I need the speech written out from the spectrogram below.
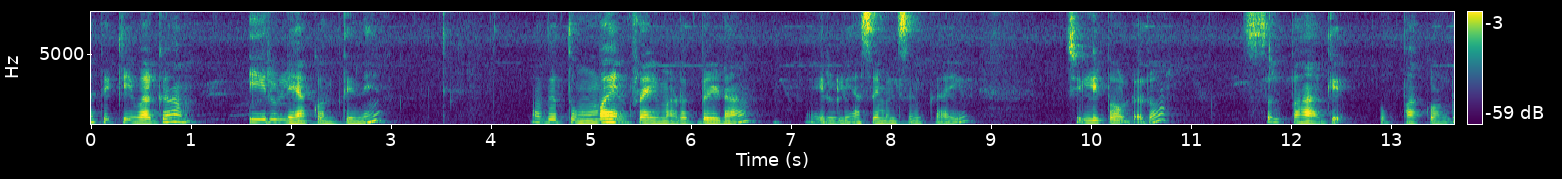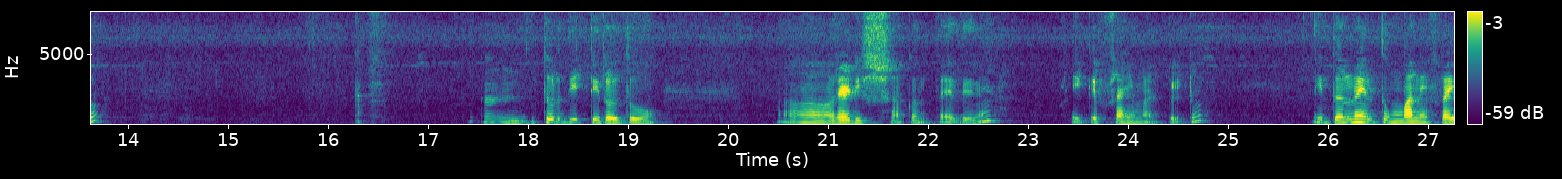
ಅದಕ್ಕೆ ಇವಾಗ ಈರುಳ್ಳಿ ಹಾಕ್ಕೊತೀನಿ ಅದು ತುಂಬ ಏನು ಫ್ರೈ ಮಾಡೋದು ಬೇಡ. ಈರುಳ್ಳಿ, ಹಸಿಮೆಣಸಿನ್ಕಾಯಿ, ಚಿಲ್ಲಿ ಪೌಡರು, ಸ್ವಲ್ಪ ಹಾಗೆ ಉಪ್ಪು ಹಾಕ್ಕೊಂಡು ತುರಿದಿಟ್ಟಿರೋದು ರೆಡಿಶ್ ಹಾಕೊತಾ ಇದ್ದೀನಿ. ಹೀಗೆ ಫ್ರೈ ಮಾಡಿಬಿಟ್ಟು. ಇದನ್ನು ಏನು ತುಂಬಾ ಫ್ರೈ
